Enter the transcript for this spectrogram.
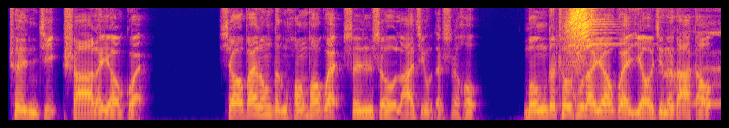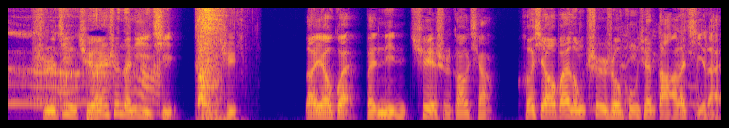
趁机杀了妖怪。小白龙等黄袍怪伸手拿酒的时候，猛地抽出了妖怪腰间的大刀，使尽全身的力气砍去。那妖怪本领确实高强，和小白龙赤手空拳打了起来。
